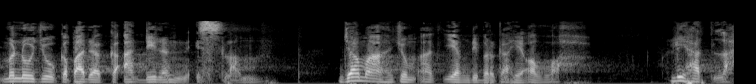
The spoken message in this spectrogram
menuju kepada keadilan Islam. Jamaah Jumat yang diberkahi Allah. Lihatlah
